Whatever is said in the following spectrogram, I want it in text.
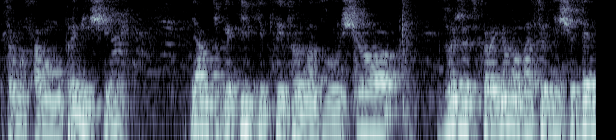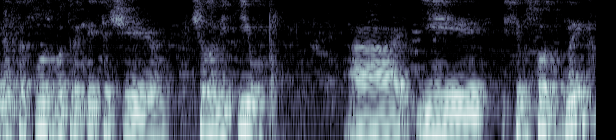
в цьому самому приміщенні, я вам тільки кілька цифр назву, що з Вижницького району на сьогоднішній день несе службу 3 тисячі чоловіків, і 700 з них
